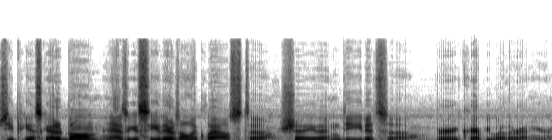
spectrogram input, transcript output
GPS guided bomb. And as you can see, there's all the clouds to show you that indeed it's uh, very crappy weather out here.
